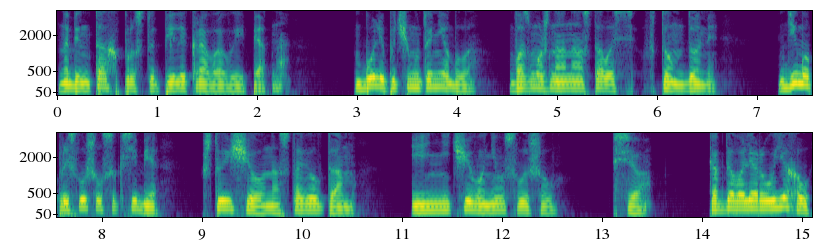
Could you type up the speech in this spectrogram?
На бинтах проступили кровавые пятна. Боли почему-то не было. Возможно, она осталась в том доме. Дима прислушался к себе. Что еще он оставил там? И ничего не услышал. Все. Когда Валера уехал,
